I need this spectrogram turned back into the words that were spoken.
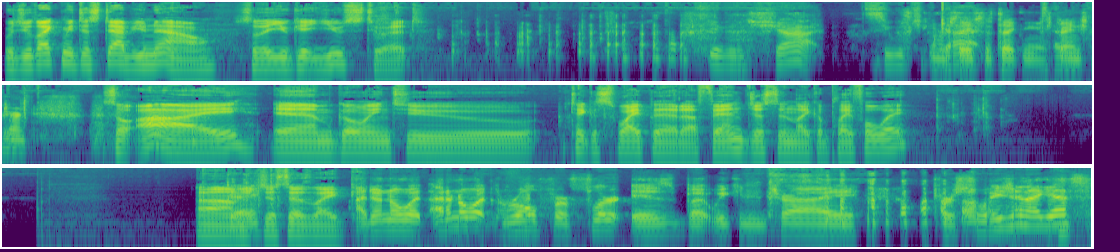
Would you like me to stab you now so that you get used to it? Give it a shot. See what you got. Conversation's taking a strange turn. So I am going to take a swipe at uh, Fen just in like a playful way. Um, Okay. just as like I don't know what I don't know what the role for flirt is, but we can try persuasion, I guess.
